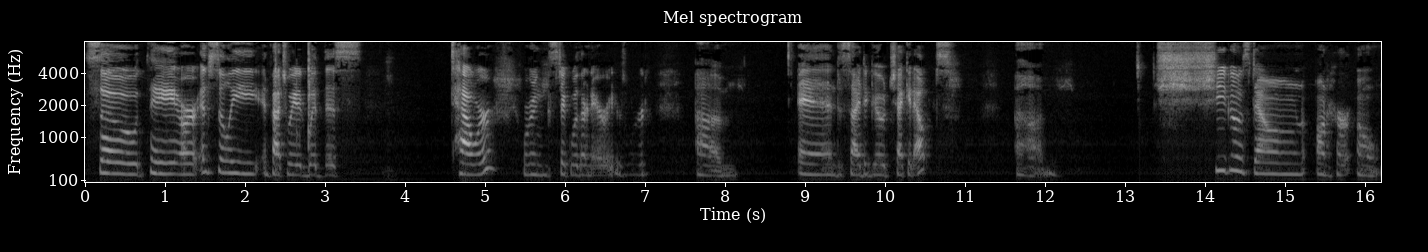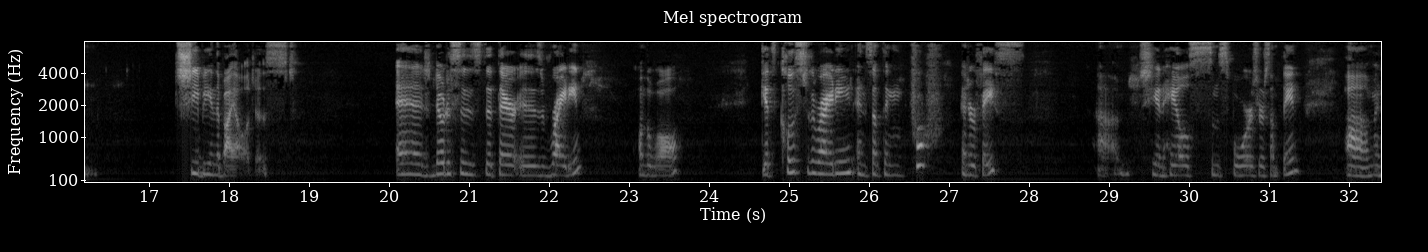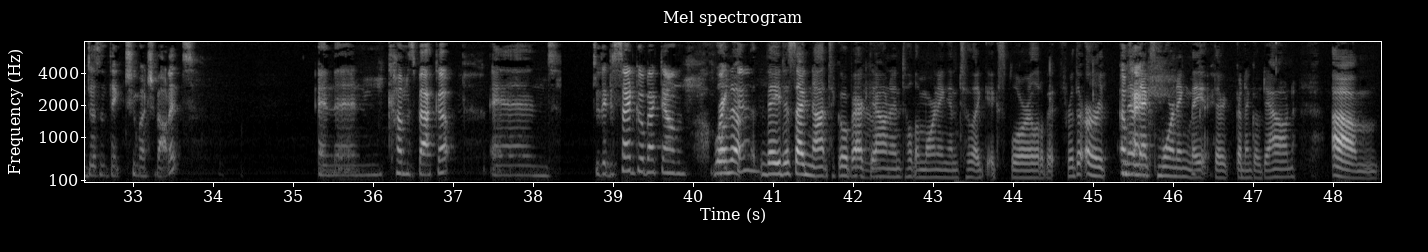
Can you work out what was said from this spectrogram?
so they are instantly infatuated with this tower. We're going to stick with our narrator's word. Um, and decide to go check it out. Um, she goes down on her own, she being the biologist, and notices that there is writing on the wall. Gets close to the writing, and something in her face. Um, she inhales some spores or something um, and doesn't think too much about it. And then comes back up and do they decide to go back down Well, right no, then? they decide not to go back No. down until the morning and to like explore a little bit further. Or the next morning, they Okay. they're gonna go down. Um,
